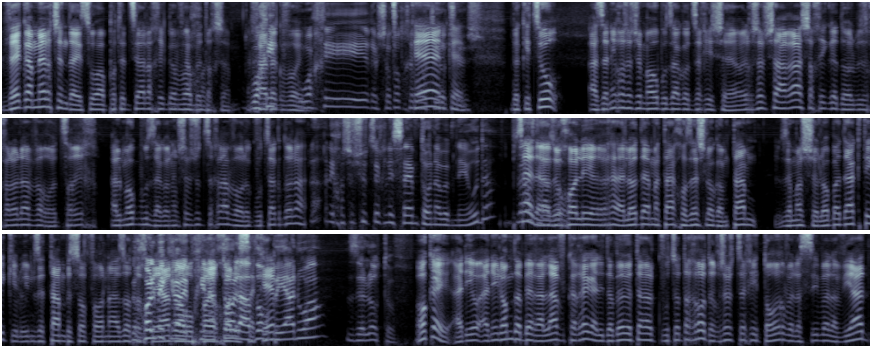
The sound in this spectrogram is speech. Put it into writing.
וגם merchandise הוא הפוטנציאל הכי גבוה נכון. בטח שם. הוא אחד הכי- הגבוהים. הוא הכי רשתות כן, חברתיות כן. שיש. בקיצור, אז אני חושב שמאור בוזגלו צריך להישאר. אני חושב שהרעש הכי גדול בזה חלון העברות צריך, אלמוג בוזגלו, אני חושב שהוא צריך לעבור לקבוצה גדולה. לא, אני חושב שהוא צריך לסיים את העונה בבני יהודה. בסדר, אז הוא לעבור. יכול, אני לא יודע מתי החוזה שלו גם תם, זה משהו שלא בדקתי, כאילו אם זה תם בסוף העונה הזאת, אז בכל בינואר מקרה, הוא כבר מבחינתו יכול לעבור לסכם. בינואר, זה לא טוב. אוקיי, אני, אני לא מדבר עליו כרגע, אני מדבר יותר על קבוצות אחרות. אני חושב שצריך להתעורר ולשים עליו יד,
